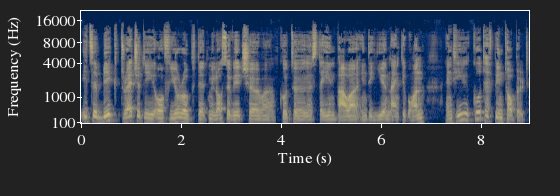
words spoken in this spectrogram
It's a big tragedy of Europe that Milosevic uh, could uh, stay in power in the year 91 and he could have been toppled.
